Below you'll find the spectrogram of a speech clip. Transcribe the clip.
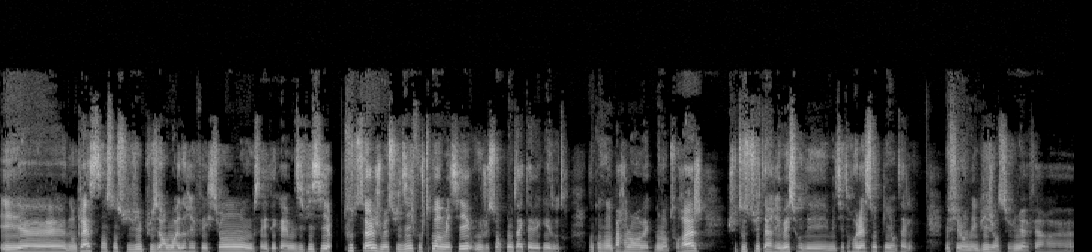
Et euh, donc là, s'en sont suivis plusieurs mois de réflexion où ça a été quand même difficile. Toute seule, je me suis dit, il faut que je trouve un métier où je suis en contact avec les autres. Donc en parlant avec mon entourage, je suis tout de suite arrivée sur des métiers de relations clientèle. De fil en aiguille, j'en suis venue à faire, euh,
